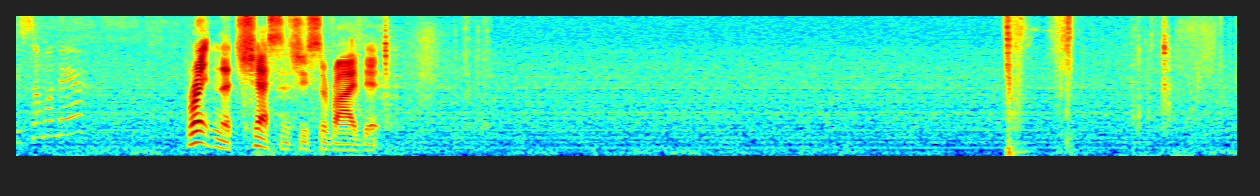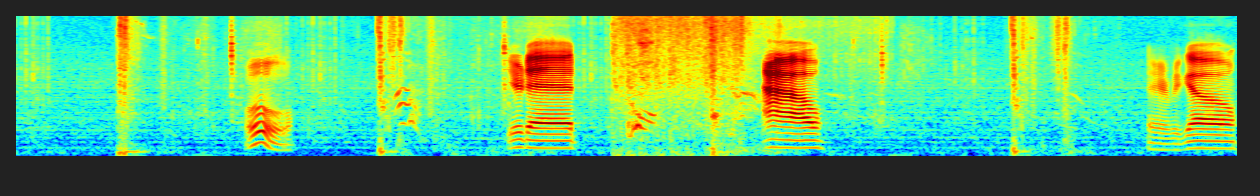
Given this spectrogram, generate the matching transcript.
Is someone there? Right in the chest and she survived it. Ooh. You're dead. Ow. There we go.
